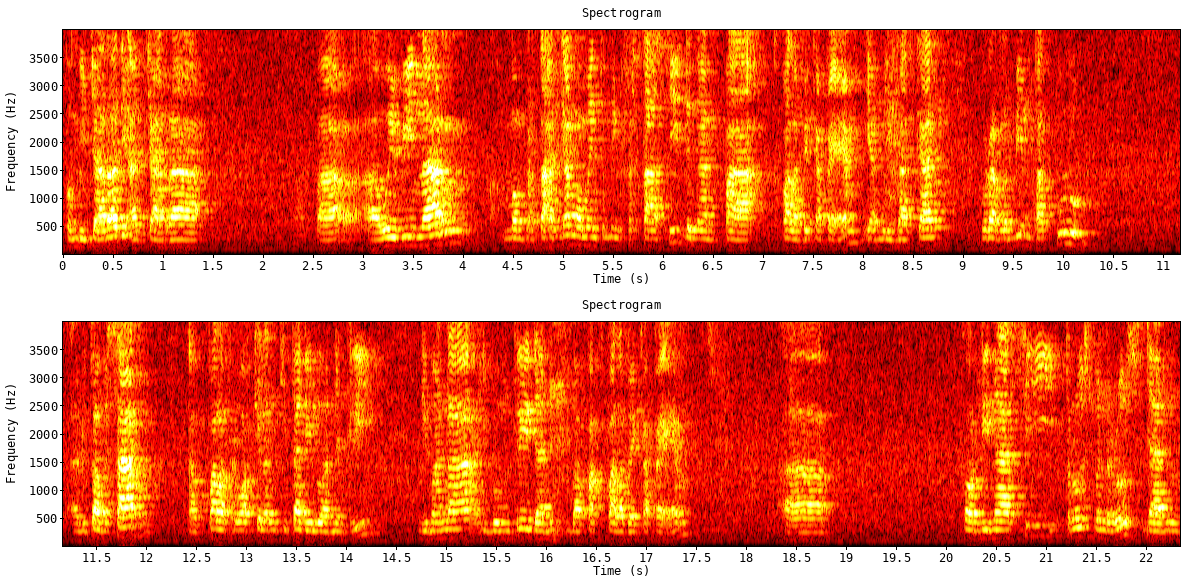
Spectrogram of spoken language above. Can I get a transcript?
pembicara di acara apa, uh, webinar mempertahankan momentum investasi dengan Pak Kepala BKPM yang melibatkan kurang lebih 40 uh, duta besar uh, kepala perwakilan kita di luar negeri di mana Ibu Menteri dan Bapak Kepala BKPM uh, koordinasi terus-menerus dan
